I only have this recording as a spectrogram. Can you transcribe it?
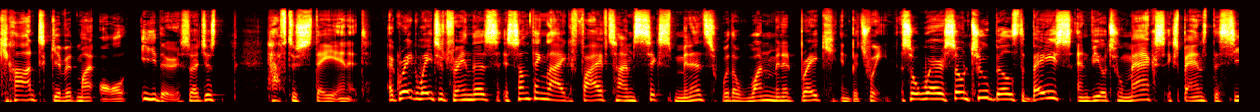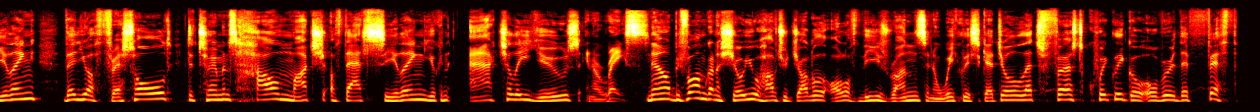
can't give it my all either. So I just have to stay in it. A great way to train this is something like 5 times 6 minutes with a 1 minute break in between. So where zone 2 builds the base and VO2 max expands the ceiling, then your threshold determines how much of that ceiling you can actually use in a race. Now, before I'm gonna show you how to juggle all of these runs in a weekly schedule, let's first quickly go over the fifth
